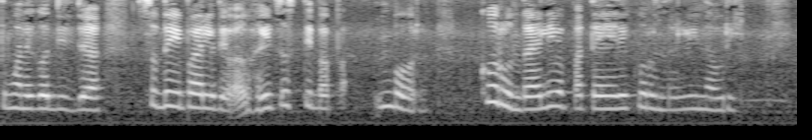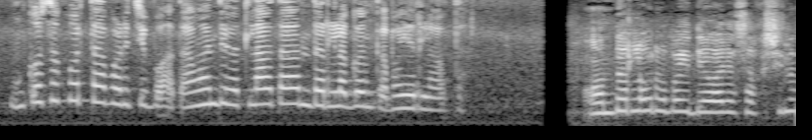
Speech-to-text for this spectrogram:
तुम्हाला कधी सदैव पाहिलं तेव्हा घाईच असते बापा बरं. करून राहिली बापा तयारी करून राहिली नवरी. मग कसं करता भटजी बा? आता मंदिरात लावता अंदर लगन का बाहेर लावता? अंतर लाव ना बाई देवाच्या साक्षीनं?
